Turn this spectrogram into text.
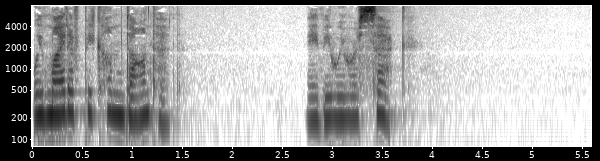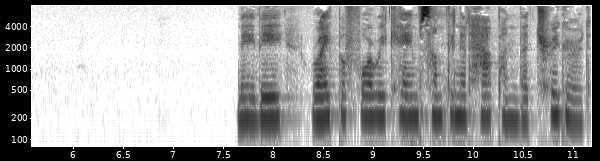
We might have become daunted. Maybe we were sick. Maybe right before we came, something had happened that triggered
